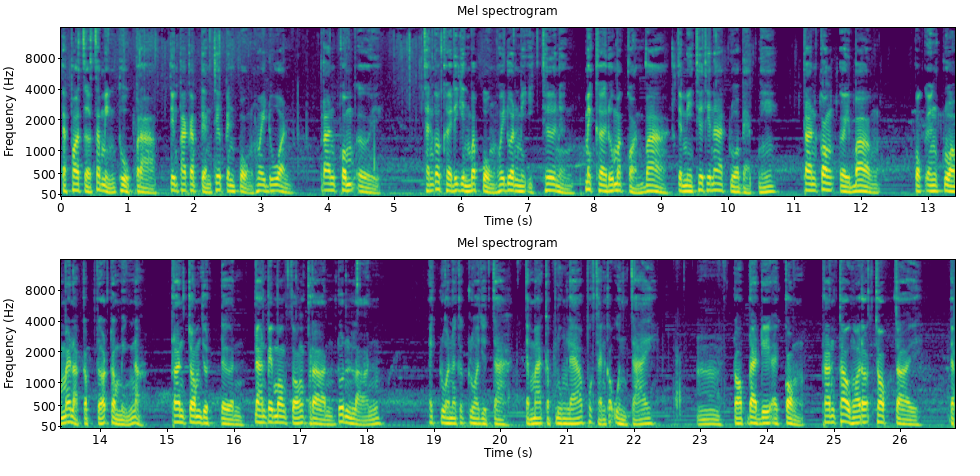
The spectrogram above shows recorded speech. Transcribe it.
แต่พอเสือสมิงถูกปราบ จึงพากันเปลี่ยนชื่อเป็นโป่งห้วยด้วนปราณคมเอ่ย ฉันก็เคยได้ยินว่าโป่งห้วยด้วนมีอีกชื่อหนึ่ง ไม่เคยรู้มาก่อนว่าจะมีชื่อที่น่ากลัวแบบนี้ปราณก้องเอ่ยบ้าง ปกเองกลัวไม่หล่ะกับเสือสมิงน่ะปราณจอมหยุดเดินดานไปมองสองพรานรุ่นหลาน ไอ้กลัวนะก็กลัวอยู่จ้าแต่มากับลุงแล้วพวกฉันก็อุ่นใจ อืม ตอบได้ดีไอ้กล้องพรานเท่าหัวเราะชอบใจ แต่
